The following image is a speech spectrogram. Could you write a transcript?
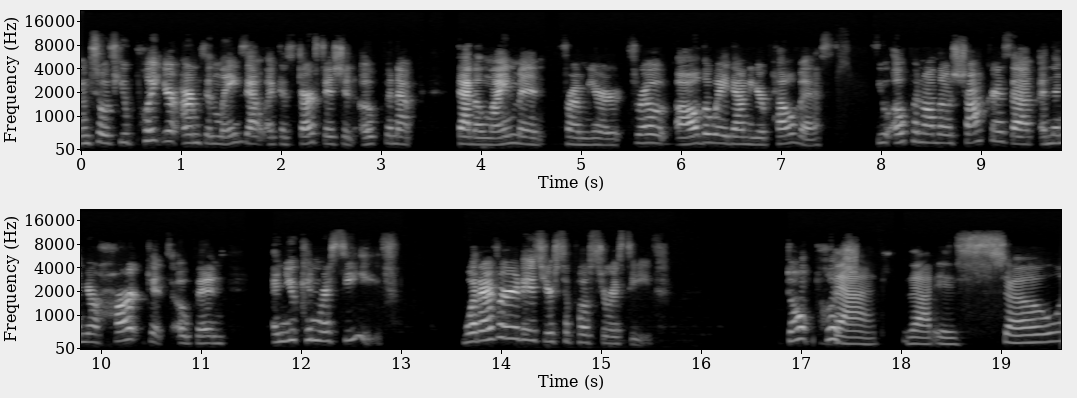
And so if you put your arms and legs out like a starfish and open up that alignment from your throat all the way down to your pelvis, you open all those chakras up and then your heart gets open and you can receive whatever it is you're supposed to receive. Don't push. That that is so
